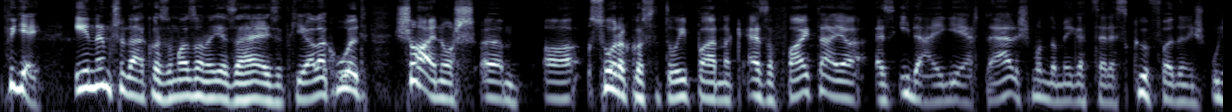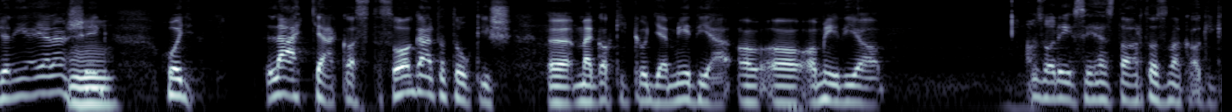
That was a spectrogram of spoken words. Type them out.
Figyelj, én nem csodálkozom azon, hogy ez a helyzet kialakult. Sajnos a szórakoztatóiparnak ez a fajtája, ez idáig ért el, és mondom még egyszer, ez külföldön is ugyanilyen jelenség, mm. hogy látják azt a szolgáltatók is, meg akik ugye média, a, a, a média azon részéhez tartoznak, akik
